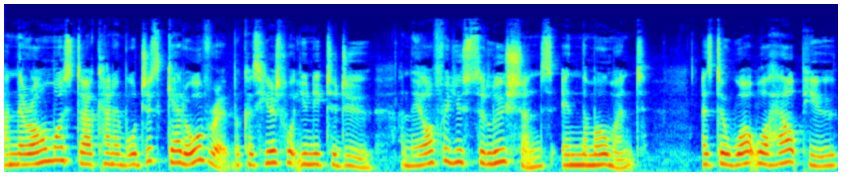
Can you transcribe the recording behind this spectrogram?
and they're almost uh, kind of, well, just get over it because here's what you need to do. And they offer you solutions in the moment as to what will help you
